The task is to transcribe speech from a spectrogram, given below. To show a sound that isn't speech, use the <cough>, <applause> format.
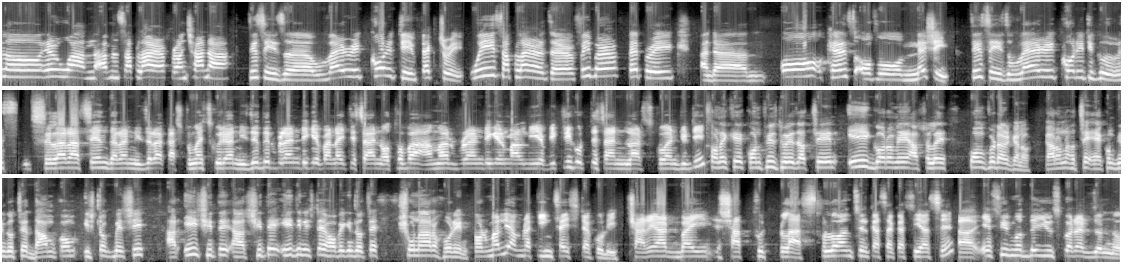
Hello everyone, I'm a supplier from China. This is a very quality factory. We supply the fiber, fabric, and um, all kinds of uh, machine. This is very quality goods. Seller আছেন যারা নিজেরা customise করে নিজেদের branding এ বানাইতে চান অথবা আমার branding এর মাল নিয়ে বিক্রি করতে চান লার্জ কোয়ান্টিটি অনেকে কনফিউজড হয়ে যাচ্ছেন এই গরমে আসলে কমফোর্টার কেন কারণ হচ্ছে এখন কিন্তু হচ্ছে দাম কম স্টক বেশি আর এই শীতে আর শীতে এই জিনিসটাই হবে কিন্তু হচ্ছে সোনার হরিণ। নর্মালি আমরা কিং সাইজটা করি। সাড়ে আট বাই সাত ফুট প্লাস ষোলো আঞ্চের কাছাকাছি আছে। এসির মধ্যে ইউজ করার জন্য।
